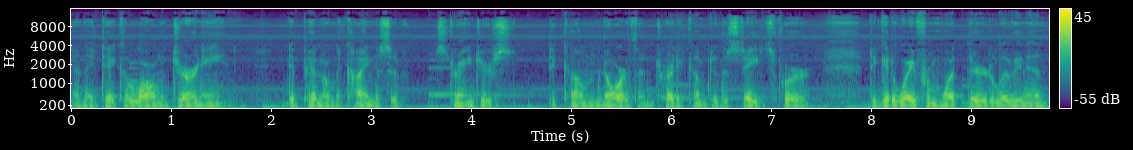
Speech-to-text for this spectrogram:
and they take a long journey, depend on the kindness of strangers to come north and try to come to the states for to get away from what they're living in.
